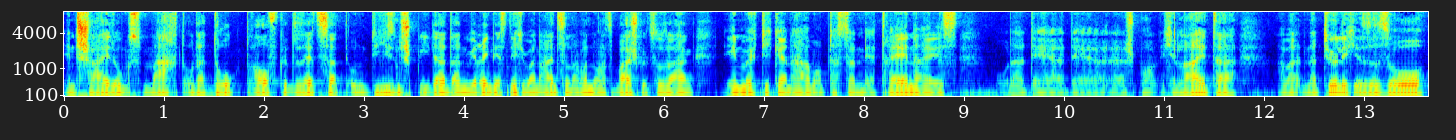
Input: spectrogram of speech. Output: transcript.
Entscheidungsmacht oder Druck drauf gesetzt hat und diesen Spieler dann, wir reden jetzt nicht über einen Einzelnen, aber nur als Beispiel zu sagen, den möchte ich gerne haben, ob das dann der Trainer ist oder der, der äh, sportliche Leiter. Aber natürlich ist es so,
